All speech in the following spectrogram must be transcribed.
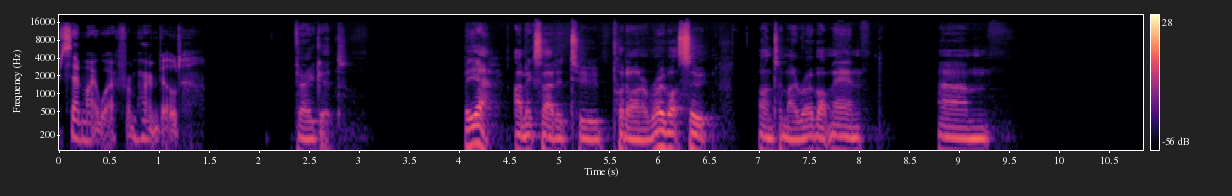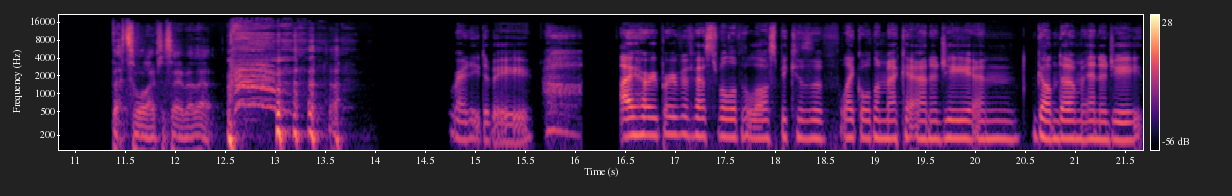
send my work from home build. Very good. But yeah, I'm excited to put on a robot suit onto my robot man. Um, that's all I have to say about that. Ready to be. I hope over Festival of the Lost because of like all the mecha energy and Gundam energy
